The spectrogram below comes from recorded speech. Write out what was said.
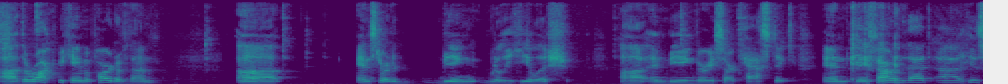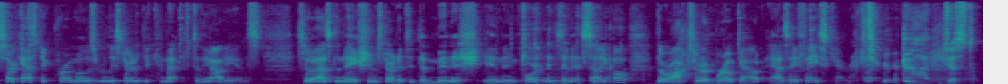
Uh, the Rock became a part of them, uh, and started being really heelish. Uh, and being very sarcastic, and they found that uh, his sarcastic promos really started to connect to the audience. So as the nation started to diminish in importance in its cycle, The Rock sort of broke out as a face character. God, just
